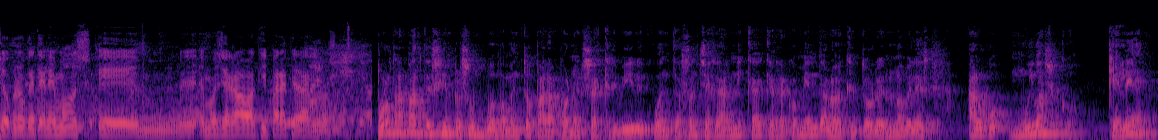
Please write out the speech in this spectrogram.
yo creo que tenemos, eh, hemos llegado aquí para quedarnos. Por otra parte, siempre es un buen momento para ponerse a escribir. Cuenta Sánchez Gárnica que recomienda a los escritores noveles algo muy básico, que lean.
